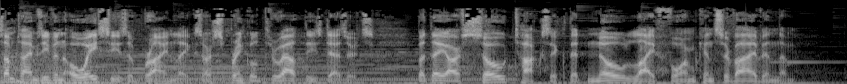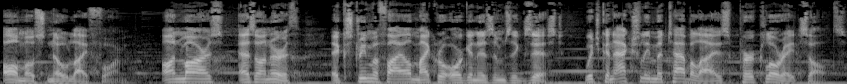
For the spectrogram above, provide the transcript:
sometimes even oases of brine lakes, are sprinkled throughout these deserts, but they are so toxic that no life form can survive in them. Almost no life form. On Mars, as on Earth, extremophile microorganisms exist, which can actually metabolize perchlorate salts.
